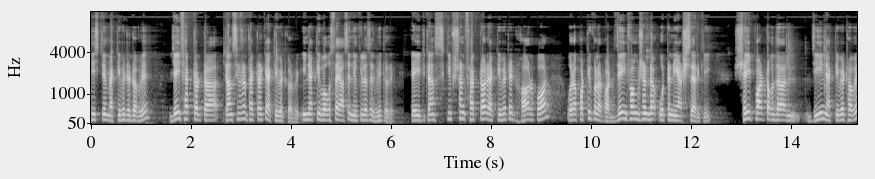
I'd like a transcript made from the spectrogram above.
system activated হবে যেই ফ্যাক্টরটা ট্রান্সক্রিপশন ফ্যাক্টরকে অ্যাক্টিভেট করবে ইনঅ্যাক্টিভ অবস্থায় আছে নিউক্লিয়াসের ভিতরে এই ট্রান্সক্রিপশন ফ্যাক্টর অ্যাক্টিভেটেড হওয়ার পর ওরা পার্টিকুলার পার্ট যে ইনফরমেশানটা ওটা নিয়ে আসছে আর কি সেই part of the gene activate হবে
